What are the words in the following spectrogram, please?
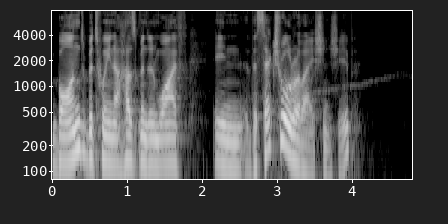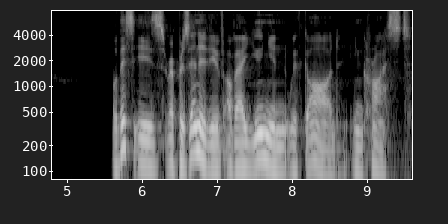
bond between a husband and wife in the sexual relationship. Well, this is representative of our union with God in Christ.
